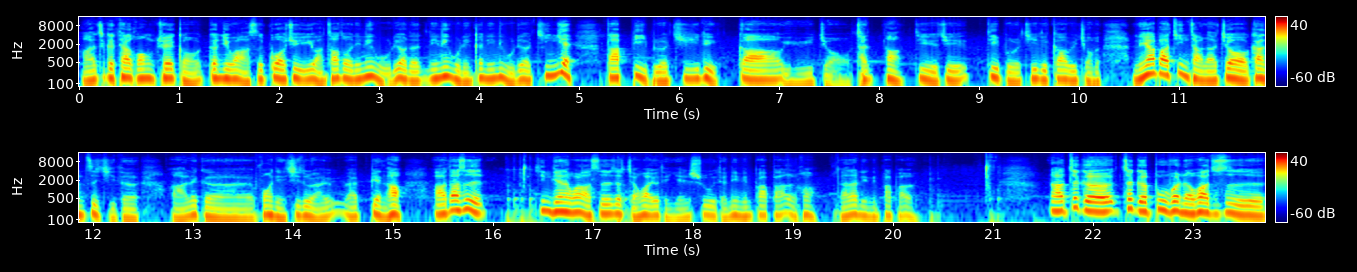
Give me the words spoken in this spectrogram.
啊。这个跳空缺口，根据王老师过去以往操作零零五六的零零五零跟零零五六经验，它必补的几率高于九成啊，继续递补的几率高于九分。你要不要进场呢？就看自己的啊那个风险系数来来变哈啊。但是今天呢，王老师这讲话有点严肃一点，零零八八二哈，达到零零八八二。那这个这个部分的话，就是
